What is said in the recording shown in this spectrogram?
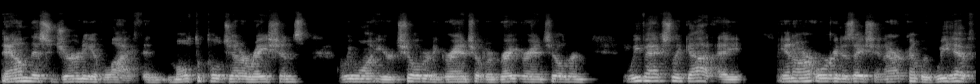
down this journey of life in multiple generations we want your children and grandchildren, great grandchildren. We've actually got a, in our organization, in our company, we have,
